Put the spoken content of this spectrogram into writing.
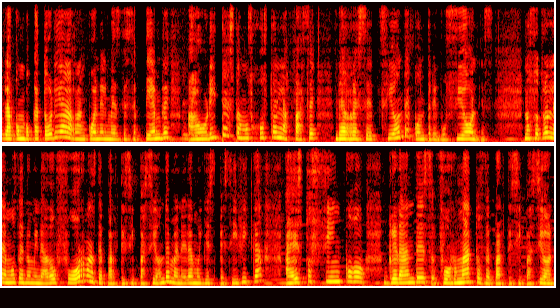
la convocatoria arrancó en el mes de septiembre, ahorita estamos justo en la fase de recepción de contribuciones. Nosotros le hemos denominado formas de participación de manera muy específica a estos cinco grandes formatos de participación.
